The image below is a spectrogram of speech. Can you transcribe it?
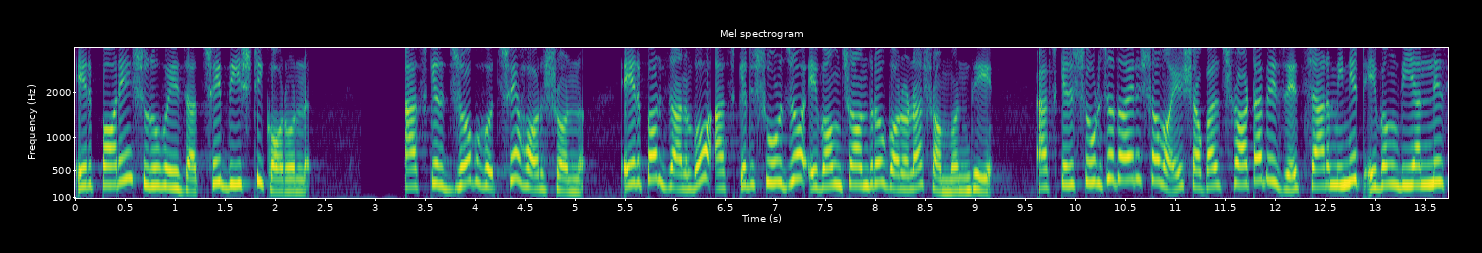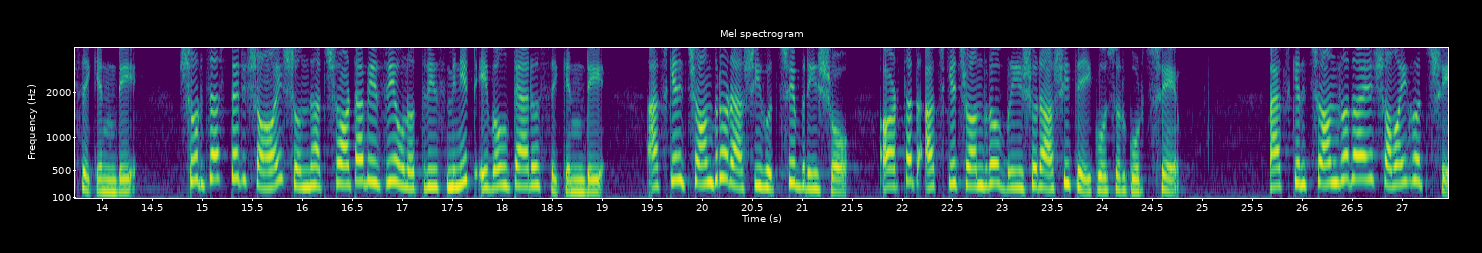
এরপরে শুরু হয়ে যাচ্ছে বৃষ্টিকরণ আজকের যোগ হচ্ছে হর্ষণ, এরপর জানব আজকের সূর্য এবং চন্দ্র গণনা সম্বন্ধে। আজকের সূর্যোদয়ের সময় সকাল ছটা বেজে চার মিনিট এবং বিয়াল্লিশ সেকেন্ডে। সূর্যাস্তের সময় সন্ধ্যা ছটা বেজে উনত্রিশ মিনিট এবং তেরো সেকেন্ডে। আজকের চন্দ্র রাশি হচ্ছে বৃষ, অর্থাৎ আজকে চন্দ্র বৃষ রাশিতে গোচর করছে। আজকের চন্দ্রোদয়ের সময় হচ্ছে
